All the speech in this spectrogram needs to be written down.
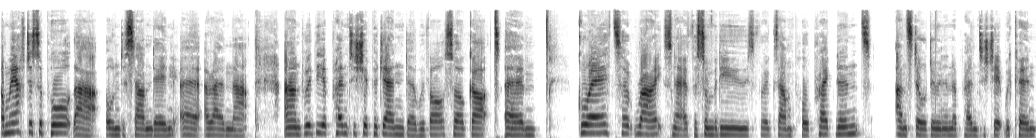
And we have to support that understanding uh, around that. And with the apprenticeship agenda, we've also got um, greater rights now for somebody who's, for example, pregnant and still doing an apprenticeship. We can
